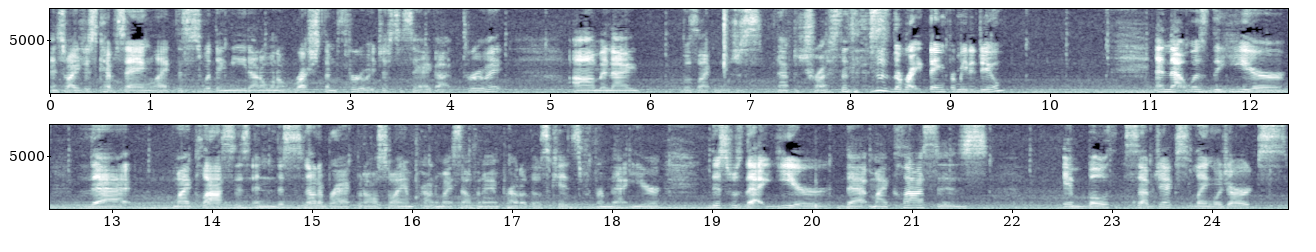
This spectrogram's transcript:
And so I just kept saying like, this is what they need. I don't want to rush them through it just to say I got through it. Um, and I was like, we'll just have to trust that this is the right thing for me to do. And that was the year that my classes, and this is not a brag, but also I am proud of myself and I am proud of those kids from that year. This was that year that my classes in both subjects, language arts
